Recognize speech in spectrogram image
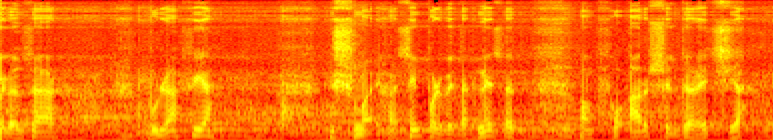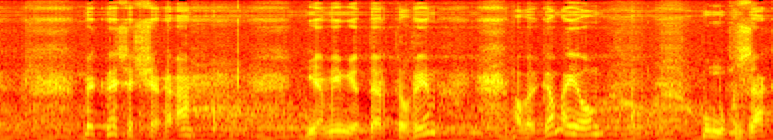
אלעזר בולעפיה, נכנסים פה לבית הכנסת המפואר של גרציה. בית כנסת שראה ימים יותר טובים, אבל גם היום הוא מוחזק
